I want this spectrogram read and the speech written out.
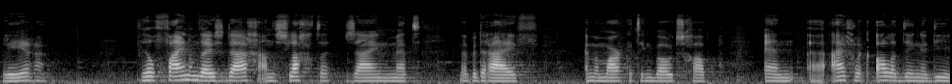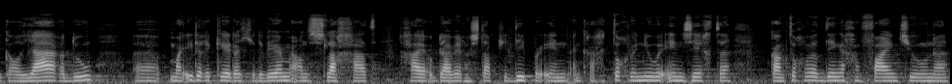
leren. Het is heel fijn om deze dagen aan de slag te zijn met mijn bedrijf en mijn marketingboodschap. En uh, eigenlijk alle dingen die ik al jaren doe. Uh, maar iedere keer dat je er weer mee aan de slag gaat, ga je ook daar weer een stapje dieper in. En krijg ik toch weer nieuwe inzichten. Kan ik toch weer dingen gaan fine-tunen.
